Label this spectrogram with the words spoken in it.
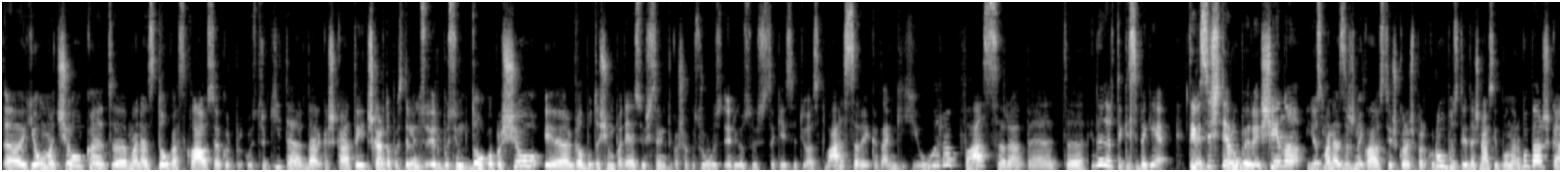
uh, jau mačiau, kad uh, manęs daug kas klausia, kur pirkau striukytę ar dar kažką, tai iš karto pasidalinsiu ir bus jums daug paprasčiau ir galbūt aš jums padėsiu išsirinkti kažkokius rūbus ir jūs užsakysit juos vasarai, kadangi jau yra vasara, bet jinai dar tik įsibėgėja. Tai visi šitie rūbai yra išeina, jūs manęs dažnai klausite, iš kur aš perku rūbus, tai dažniausiai būna arba berška,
